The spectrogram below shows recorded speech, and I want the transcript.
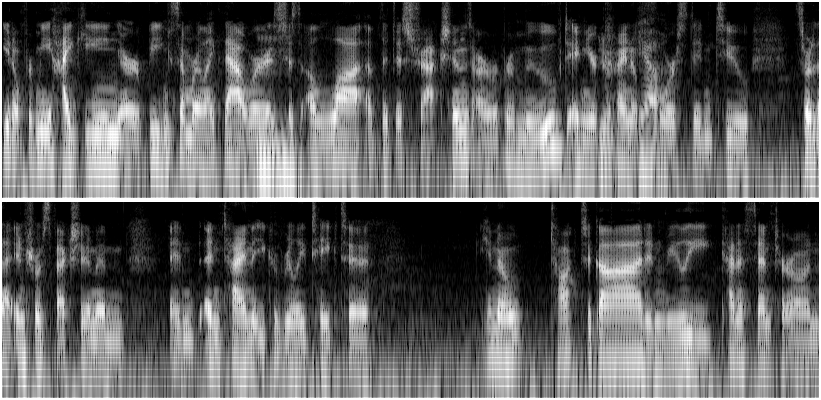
you know, for me, hiking or being somewhere like that where it's just a lot of the distractions are removed and you're Yep. kind of Yeah. forced into sort of that introspection and and and time that you could really take to, you know, talk to God and really kind of center on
